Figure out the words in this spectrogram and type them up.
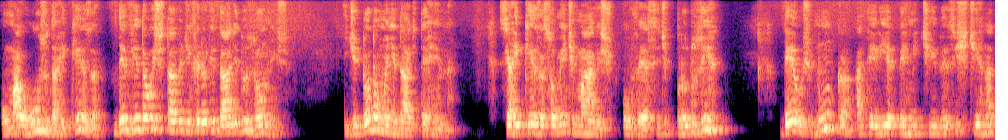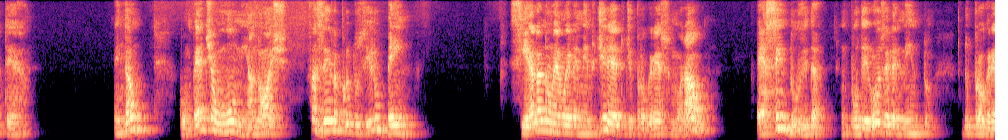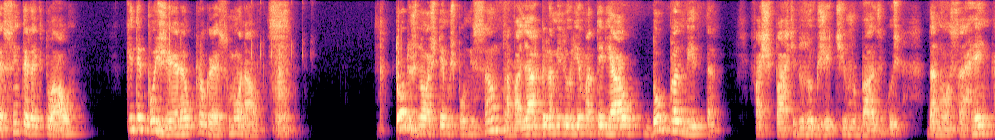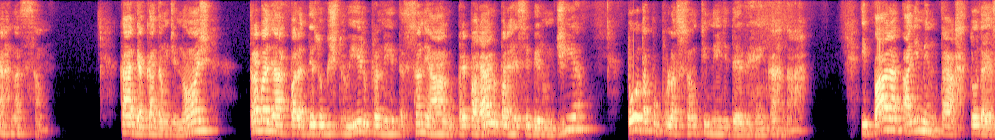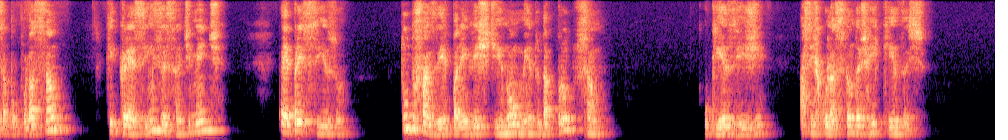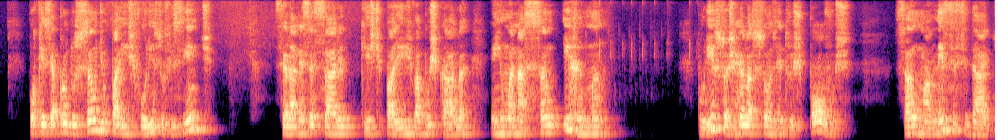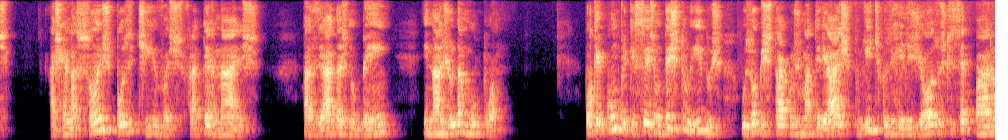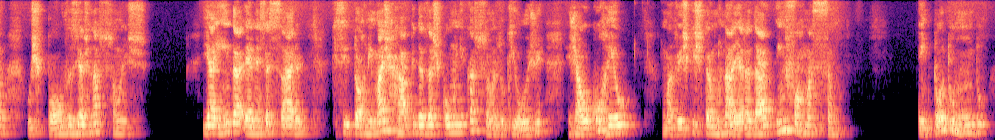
o mau uso da riqueza devido ao estado de inferioridade dos homens e de toda a humanidade terrena. Se a riqueza somente males houvesse de produzir, Deus nunca a teria permitido existir na terra. Então, compete ao homem, a nós, fazê-la produzir o bem. Se ela não é um elemento direto de progresso moral, é sem dúvida um poderoso elemento do progresso intelectual, que depois gera o progresso moral. Todos nós temos por missão trabalhar pela melhoria material do planeta. Faz parte dos objetivos básicos da nossa reencarnação. Cabe a cada um de nós trabalhar para desobstruir o planeta, saneá-lo, prepará-lo para receber um dia toda a população que nele deve reencarnar. E para alimentar toda essa população, que cresce incessantemente, é preciso tudo fazer para investir no aumento da produção, o que exige a circulação das riquezas. Porque se a produção de um país for insuficiente, será necessário que este país vá buscá-la em uma nação irmã. Por isso, as relações entre os povos são uma necessidade. As relações positivas, fraternais, baseadas no bem e na ajuda mútua. Porque cumpre que sejam destruídos os obstáculos materiais, políticos e religiosos que separam os povos e as nações. E ainda é necessário que se tornem mais rápidas as comunicações, o que hoje já ocorreu, uma vez que estamos na era da informação em todo o mundo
